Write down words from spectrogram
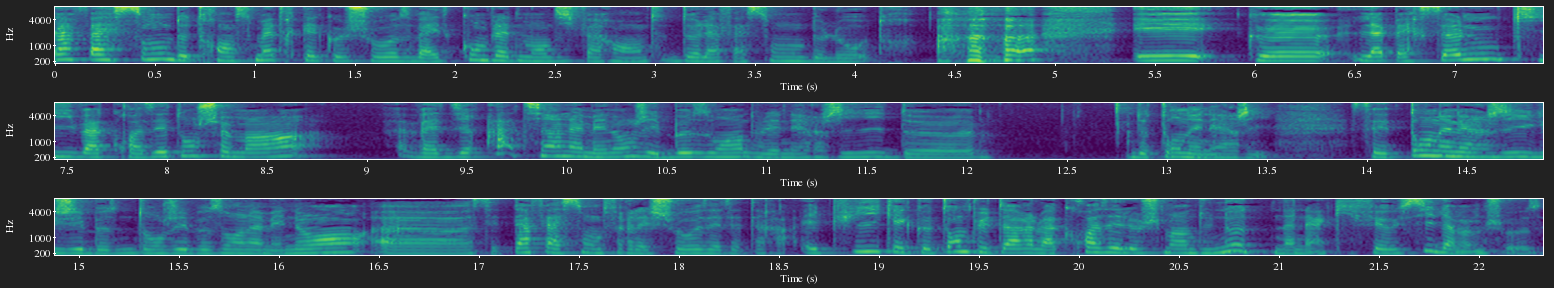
ta façon de transmettre quelque chose va être complètement différente de la façon de l'autre. et que la personne qui va croiser ton chemin va se dire Ah, tiens, là maintenant j'ai besoin de l'énergie de, de ton énergie. C'est ton énergie que dont j'ai besoin là maintenant, euh, c'est ta façon de faire les choses, etc. Et puis, quelques temps plus tard, elle va croiser le chemin d'une autre nana qui fait aussi la même chose.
